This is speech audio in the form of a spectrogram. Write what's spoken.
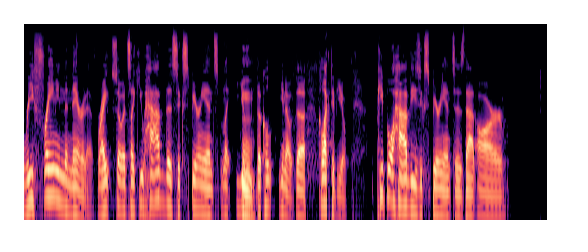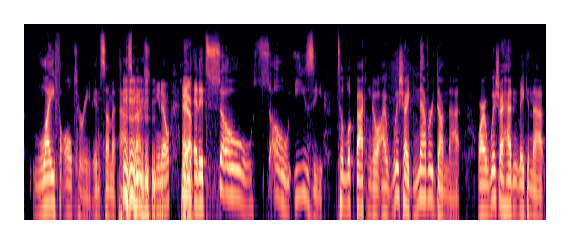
reframing the narrative, right? So it's like you have this experience, like you, mm. the you know the collective you. People have these experiences that are life altering in some aspects, you know? And yeah. and it's so so easy to look back and go, I wish I'd never done that or I wish I hadn't making that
